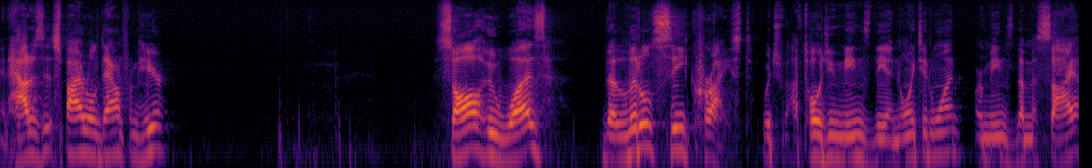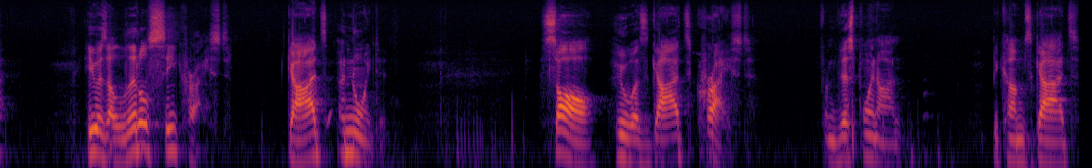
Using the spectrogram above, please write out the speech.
And how does it spiral down from here? Saul, who was the little c Christ, which I've told you means the anointed one or means the Messiah, he was a little c Christ, God's anointed. Saul, who was God's Christ, from this point on, becomes God's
